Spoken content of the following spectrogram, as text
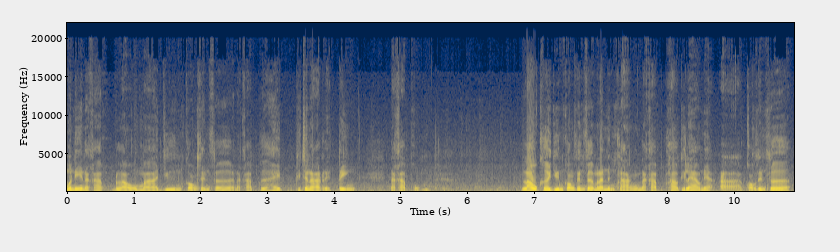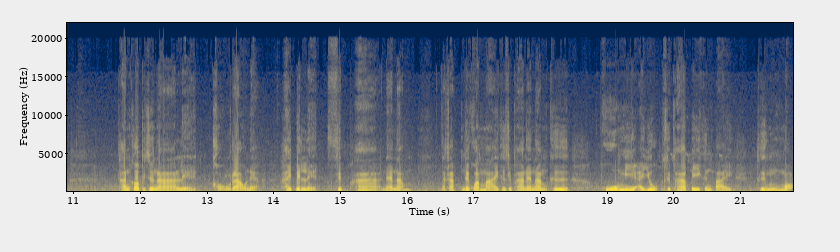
วันนี้นะครับเรามายื่นกองเซ็นเซอร์นะครับเพื่อให้พิจารณาเรตติ้งนะครับผมเราเคยยื่นกองเซ็นเซอร์มาแล้วหนึ่งครั้งนะครับคราวที่แล้วเนี่ยอกองเซ็นเซอร์ ท่านก็พิจารณาเลทของเราเนี่ยให้เป็นเลท15 แนะนำนะครับในความหมายคือ 15 แนะนำคือ ผู้มีอายุ 15 ปีขึ้นไป ถึงเหมาะ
